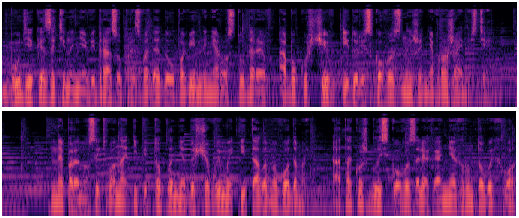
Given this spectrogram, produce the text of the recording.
Будь-яке затінення відразу призведе до уповільнення росту дерев або кущів і до різкого зниження врожайності. Не переносить вона і підтоплення дощовими і талими водами, а також близького залягання ґрунтових вод.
